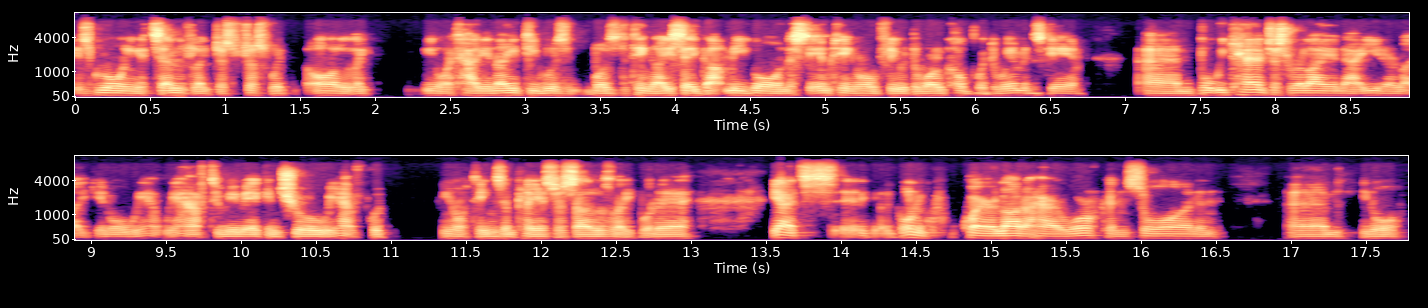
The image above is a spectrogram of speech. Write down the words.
is growing itself like just just with all like you know Italia '90 was was the thing I say got me going the same thing hopefully with the World Cup with the women's game um but we can't just rely on that either like you know we have we have to be making sure we have put you know things in place ourselves like but uh yeah it's uh, going to require a lot of hard work and so on and um, you know,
